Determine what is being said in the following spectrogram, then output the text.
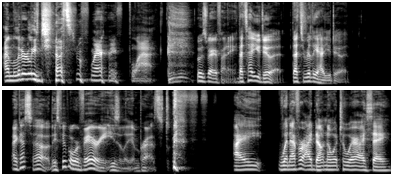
I'm literally just wearing black. It was very funny. That's how you do it. That's really how you do it. I guess so. These people were very easily impressed. I whenever I don't know what to wear, I say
